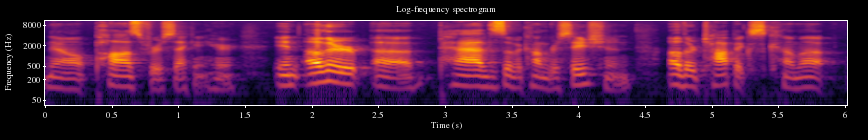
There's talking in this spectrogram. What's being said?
Now, pause for a second here. In other uh, paths of a conversation, other topics come up.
